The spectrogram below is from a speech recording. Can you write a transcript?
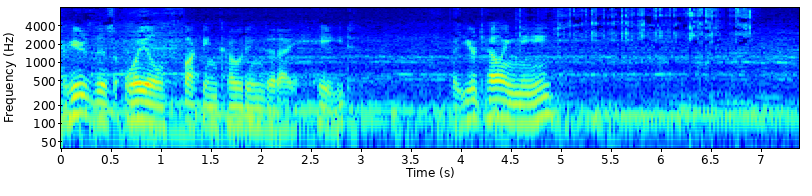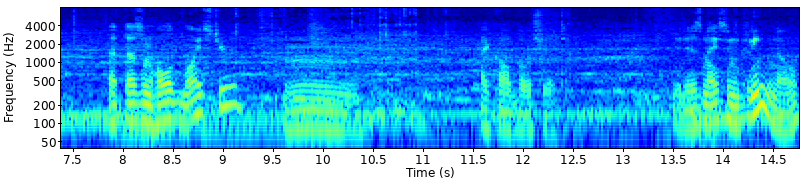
So here's this oil fucking coating that I hate. But you're telling me that doesn't hold moisture? Hmm. I call bullshit. It is nice and clean though.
